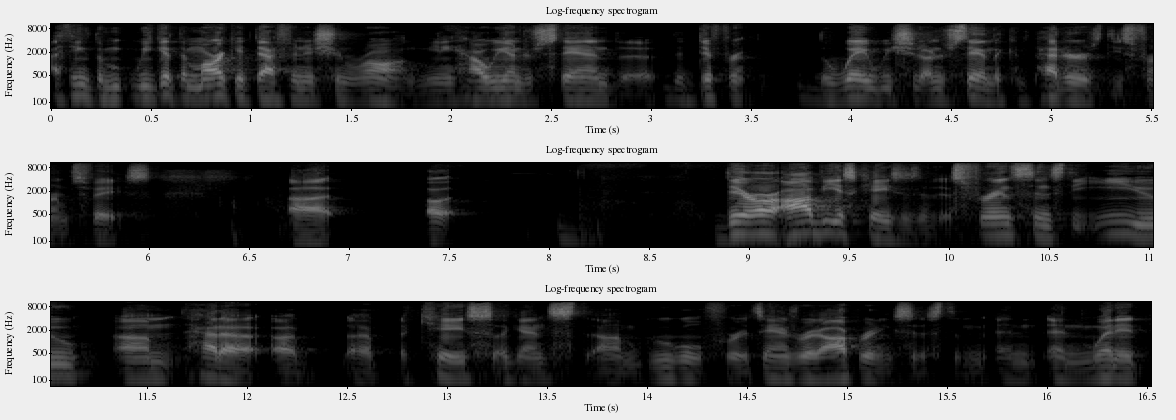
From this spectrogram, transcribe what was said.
I think the, we get the market definition wrong, meaning how we understand the, the different, the way we should understand the competitors these firms face. Uh, uh, there are obvious cases of this. For instance, the EU um, had a, a, a, case against um, Google for its Android operating system, and, and when, it,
